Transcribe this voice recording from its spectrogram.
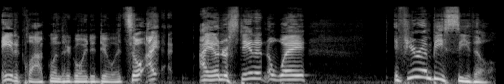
eight o'clock when they're going to do it. So I I understand it in a way. If you're NBC though,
